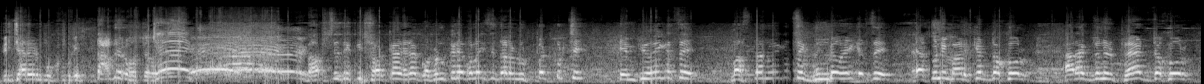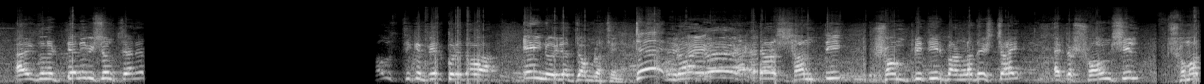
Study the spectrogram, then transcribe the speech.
বিচারের মুখোমুখি তাদের হতে হবে। ভাবছে যে কি সরকার এরা গঠন করে বলাইছে তারা লুটপাট করছে এমপি হয়ে গেছে মাস্তান হয়ে গেছে গুন্ডা হয়ে গেছে এখনই মার্কেট দখল আর একজনের ফ্ল্যাট দখল আরেকজনের টেলিভিশন চ্যানেল হাউস থেকে বের করে দেওয়া এই নৈরাজ্য আমরা চাই একটা শান্তি সম্প্রীতির বাংলাদেশ চাই একটা সহনশীল সমাজ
